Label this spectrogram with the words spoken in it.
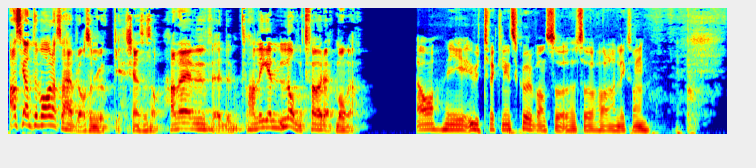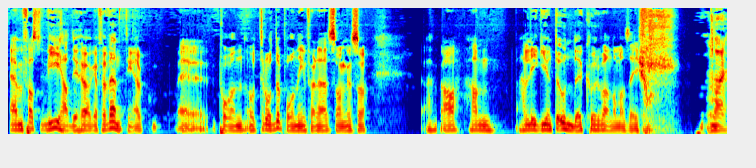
han ska inte vara så här bra som rookie, känns det som. Han, är, han ligger långt före många. Ja, i utvecklingskurvan så, så har han liksom... Även fast vi hade höga förväntningar eh, på honom och trodde på honom inför den här säsongen så... Ja, han, han ligger ju inte under kurvan om man säger så. Nej,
